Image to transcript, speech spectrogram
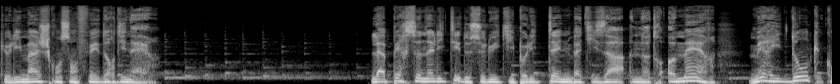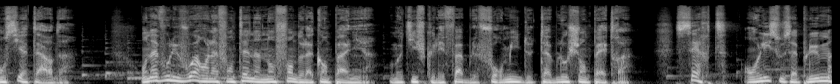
que l'image qu'on s'en fait d'ordinaire. La personnalité de celui qui Taine baptisa notre Homère mérite donc qu'on s'y attarde. On a voulu voir en La Fontaine un enfant de la campagne, au motif que les fables fourmillent de tableaux champêtres. Certes, on lit sous sa plume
